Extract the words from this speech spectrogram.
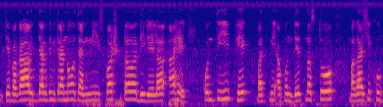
इथे बघा विद्यार्थी मित्रांनो त्यांनी स्पष्ट दिलेलं आहे. कोणतीही फेक बातमी आपण देत नसतो. मगाशी खूप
